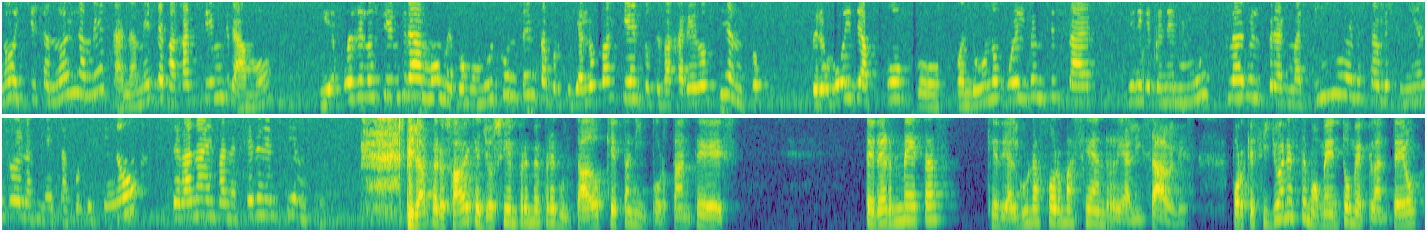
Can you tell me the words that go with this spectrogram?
No, es que esa no es la meta, la meta es bajar 100 gramos y después de los 100 gramos me pongo muy contenta porque ya los bajé, entonces bajaré 200 pero voy de a poco. Cuando uno vuelve a empezar, tiene que tener muy claro el pragmatismo del establecimiento de las metas, porque si no, se van a desvanecer en el tiempo. Pilar, pero sabe que yo siempre me he preguntado qué tan importante es tener metas que de alguna forma sean realizables. Porque si yo en este momento me planteo,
